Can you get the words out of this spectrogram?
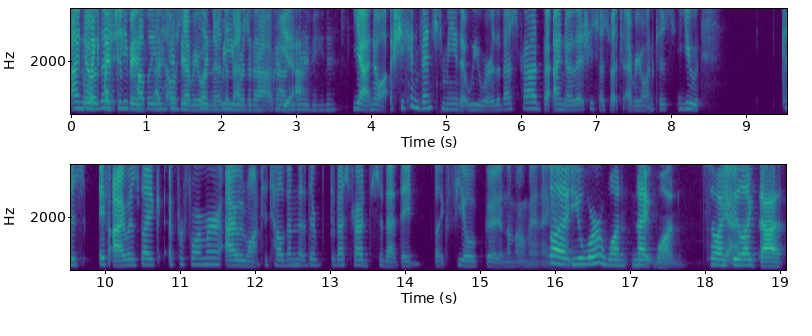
I know like, that I'm she convinced, probably I'm tells everyone like they're we the best, were the best crowd. crowd. You know Yeah. what I mean? Yeah, no, she convinced me that we were the best crowd, but I know that she says that to everyone because you. Because if I was like a performer, I would want to tell them that they're the best crowd so that they'd like feel good in the moment. I But guess. you were one night one. So I Yeah. feel like that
